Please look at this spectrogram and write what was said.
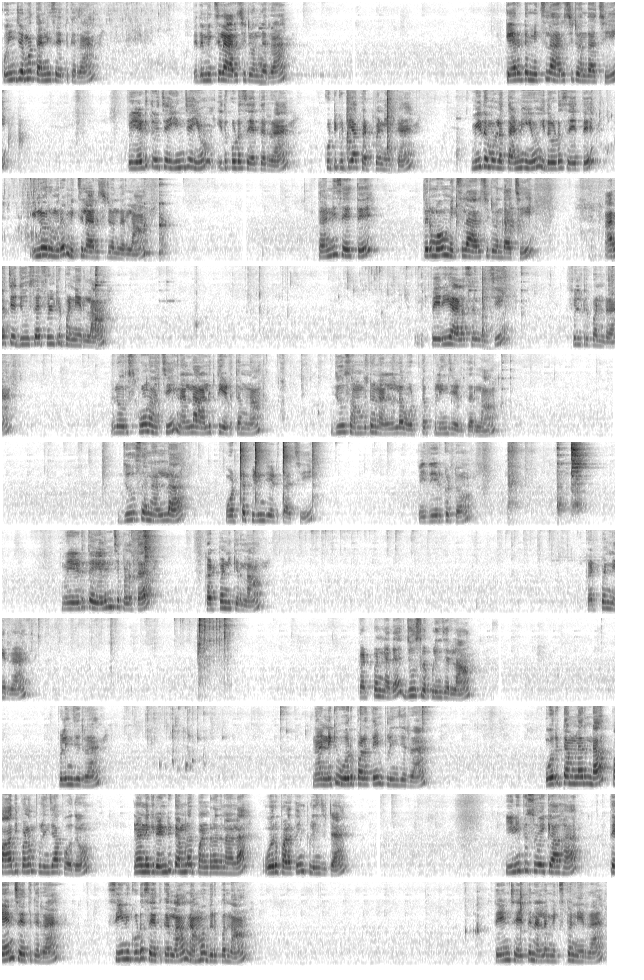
கொஞ்சமாக தண்ணி சேர்த்துக்கிறேன். இதை மிக்சியில் அரைச்சிட்டு வந்துடுறேன். கேரட்டை மிக்சியில் அரைச்சிட்டு வந்தாச்சு. இப்போ எடுத்து வச்ச இஞ்சையும் இது கூட சேர்த்துடுறேன். குட்டி குட்டியாக கட் பண்ணியிருக்கேன். மீதமுள்ள தண்ணியும் இதோடு சேர்த்து இன்னொரு முறை மிக்சியில் அரைச்சிட்டு வந்துடலாம். தண்ணி சேர்த்து திரும்பவும் மிக்சியில் அரைச்சிட்டு வந்தாச்சு. அரைச்ச ஜூஸை ஃபில்ட்ரு பண்ணிடலாம். ஒரு பெரிய அலசல் வச்சு ஃபில்ட்ரு பண்ணுறேன் இதில் ஒரு ஸ்பூனை வச்சு நல்லா அழுத்தி எடுத்தோம்னா ஜூஸ் அம்பிட்டு நல்லா ஒட்ட பிழிஞ்சு எடுத்துடலாம். ஜூஸை நல்லா ஒட்ட பிழிஞ்சு எடுத்தாச்சு. இப்போ இது இருக்கட்டும். நம்ம எடுத்த எலுமிச்சை பழத்தை கட் பண்ணிக்கிறலாம் கட் பண்ணிடுறேன். கட் பண்ணதை ஜூஸில் புளிஞ்சிடலாம் புளிஞ்சிடுறேன் நான் இன்றைக்கி ஒரு பழத்தையும் புளிஞ்சிடுறேன் ஒரு டம்ளர்ண்டா பாதி பழம் புளிஞ்சால் போதும். நான் இன்றைக்கி ரெண்டு டம்ளர் பண்ணுறதுனால ஒரு பழத்தையும் புளிஞ்சிட்டேன் இனிப்பு சுவைக்காக தேன் சேர்த்துக்கிறேன். சீனி கூட சேர்த்துக்கலாம். நம்ம விருப்பம்தான். தேன் சேர்த்து நல்லா மிக்ஸ் பண்ணிடுறேன்.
